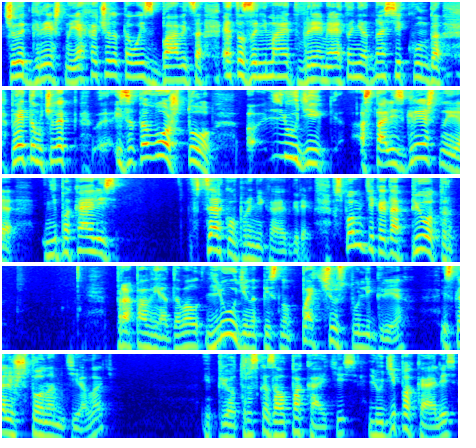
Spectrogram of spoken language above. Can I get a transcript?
Человек грешный, я хочу от того избавиться. Это занимает время, это не одна секунда. Поэтому человек э, из-за того, что э, люди остались грешные, не покаялись, в церковь проникает грех. Вспомните, когда Петр проповедовал, люди, написано, почувствовали грех и сказали, что нам делать. И Петр сказал, покайтесь. Люди покаялись.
